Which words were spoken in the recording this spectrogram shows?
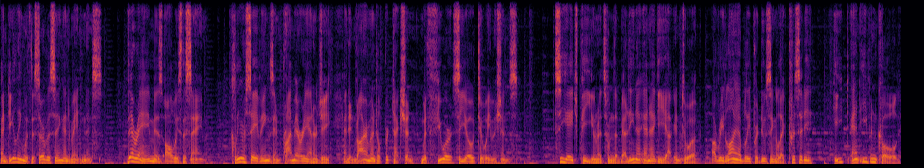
and dealing with the servicing and maintenance. Their aim is always the same clear savings in primary energy and environmental protection with fewer CO2 emissions. CHP units from the Berliner Energieagentur are reliably producing electricity, heat, and even cold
